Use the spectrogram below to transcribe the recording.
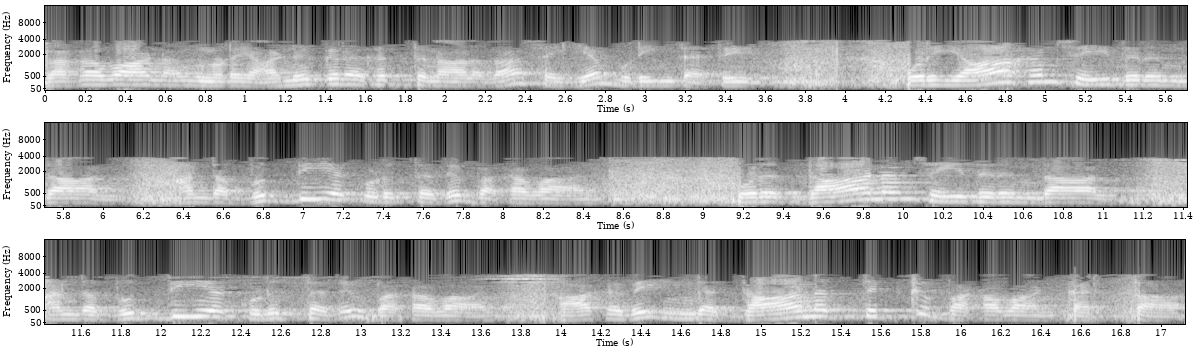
பகவானுடைய அனுகிரகத்தினாலதான் செய்ய முடிந்தது. ஒரு யாகம் செய்திருந்தால் அந்த புத்தியை கொடுத்தது பகவான். ஒரு தானம் செய்திருந்தால் அந்த புத்திய கொடுத்தது பகவான். ஆகவே இந்த தானத்துக்கு பகவான் கர்த்தா.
